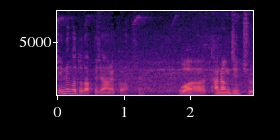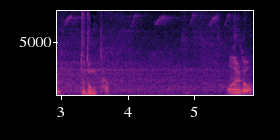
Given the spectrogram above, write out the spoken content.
찍는 것도 나쁘지 않을 것 같아요. 와, 다낭 진출. 두둥탁. 오늘도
